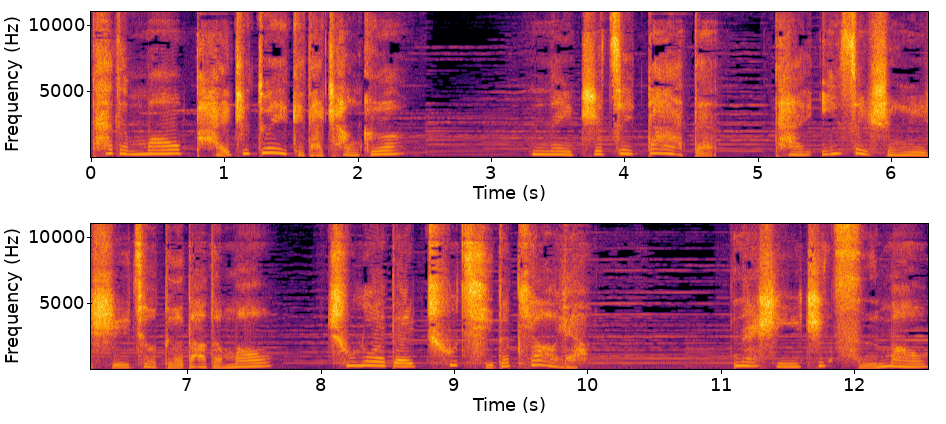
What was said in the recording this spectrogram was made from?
他的猫排着队给他唱歌。那只最大的，他一岁生日时就得到的猫，出落得出奇的漂亮。那是一只雌猫。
